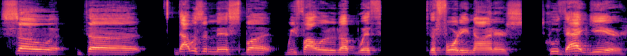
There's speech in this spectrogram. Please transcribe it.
So the that was a miss, but we followed it up with the 49ers, who that year,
